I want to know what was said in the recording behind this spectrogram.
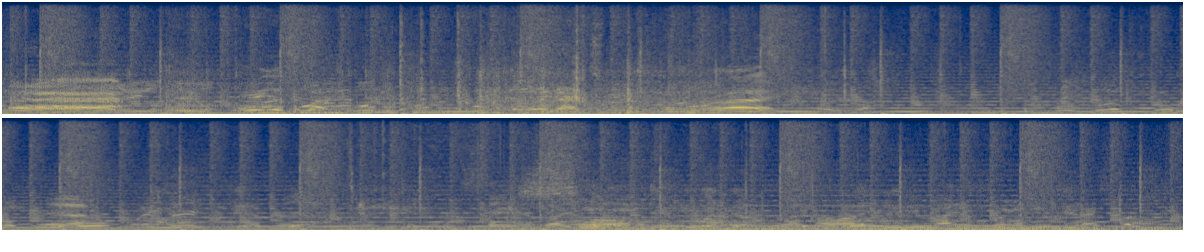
There you go, there you go. There you go, come on. All right. Yeah. All right, dude, right in front of me, dude. I saw.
